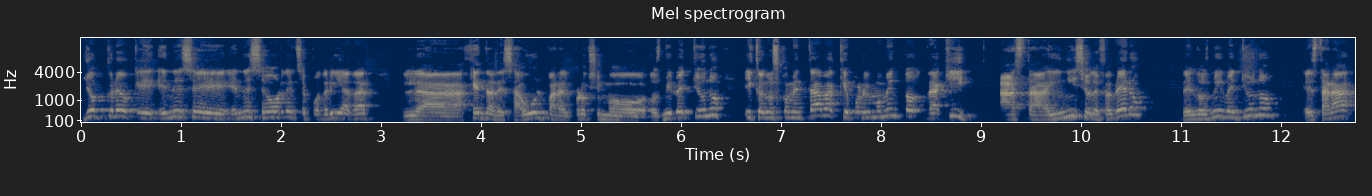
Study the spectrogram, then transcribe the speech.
Yo creo que en ese, en ese orden se podría dar la agenda de Saúl para el próximo 2021 y que nos comentaba que por el momento de aquí hasta inicio de febrero del 2021 estará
